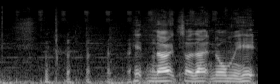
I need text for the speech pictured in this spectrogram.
Hitting notes I don't normally hit.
